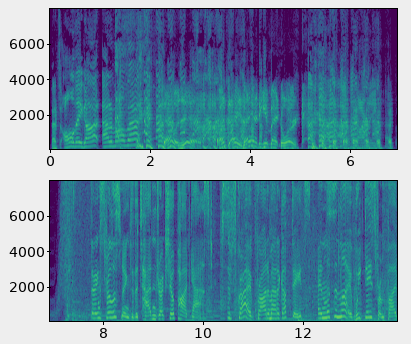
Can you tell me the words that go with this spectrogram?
That's all they got out of all that. that was it. That's, hey, they had to get back to work. Thanks for listening to the Tad and Drex Show podcast. Subscribe for automatic updates and listen live weekdays from 5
